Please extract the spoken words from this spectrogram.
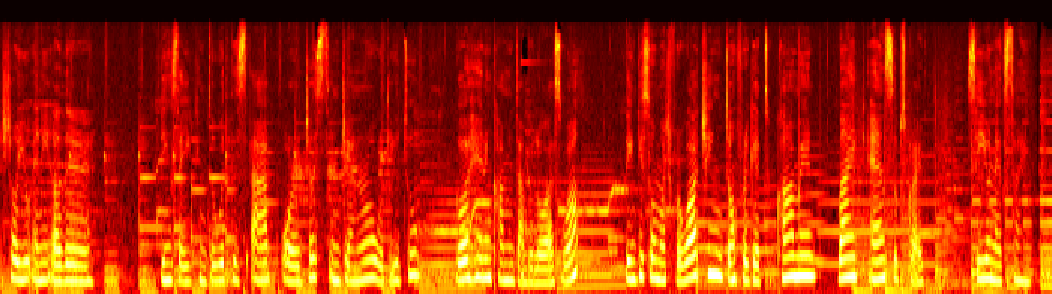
show you any other things that you can do with this app or just in general with YouTube go ahead and comment down below as well. Thank you so much for watching. Don't forget to comment like and subscribe. See you next time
